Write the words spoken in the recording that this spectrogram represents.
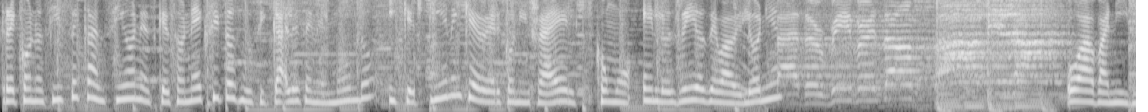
Reconociste canciones que son éxitos musicales en el mundo y que tienen que ver con Israel, como En los ríos de Babilonia o Abaniri.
